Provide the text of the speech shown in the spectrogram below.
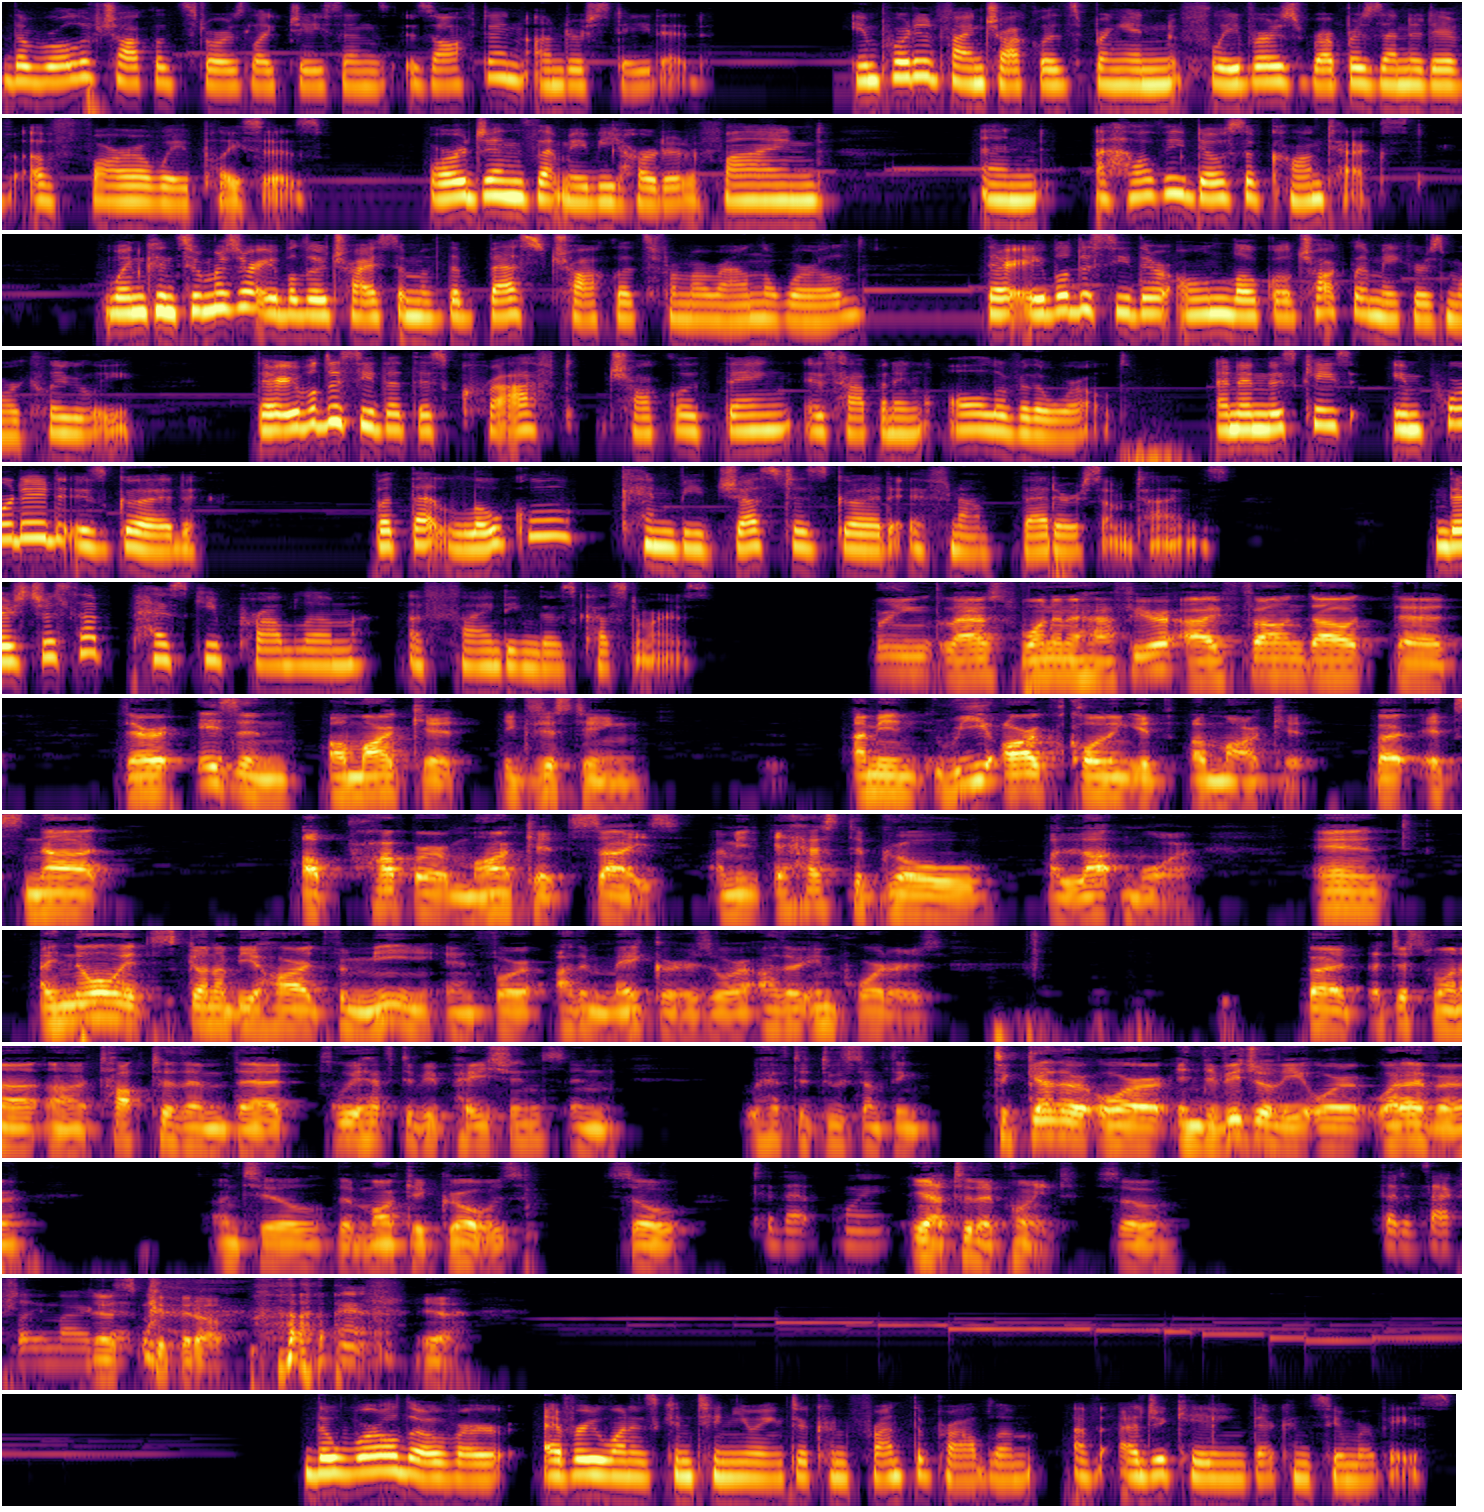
The role of chocolate stores like Jason's is often understated. Imported fine chocolates bring in flavors representative of faraway places, origins that may be harder to find, and a healthy dose of context. When consumers are able to try some of the best chocolates from around the world, they're able to see their own local chocolate makers more clearly. They're able to see that this craft chocolate thing is happening all over the world. And in this case, imported is good, but that local can be just as good, if not better, sometimes. There's just that pesky problem of finding those customers. During last one and a half year, I found out that there isn't a market existing. I mean, we are calling it a market, but it's not a proper market size. I mean, it has to grow a lot more. And I know it's gonna be hard for me and for other makers or other importers. But I just wanna uh, talk to them that we have to be patient and we have to do something together or individually or whatever until the market grows. So To that point, yeah, to that point. So that it's actually a market. let's keep it up. Yeah. yeah. The world over, everyone is continuing to confront the problem of educating their consumer base.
